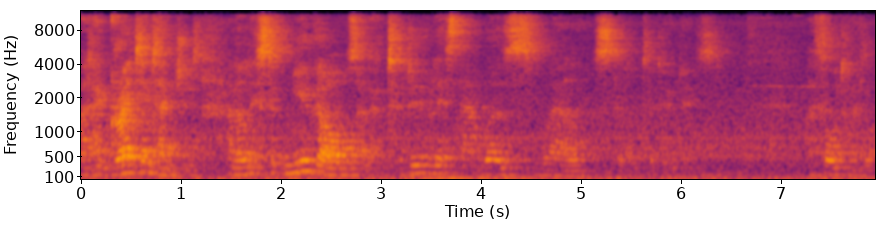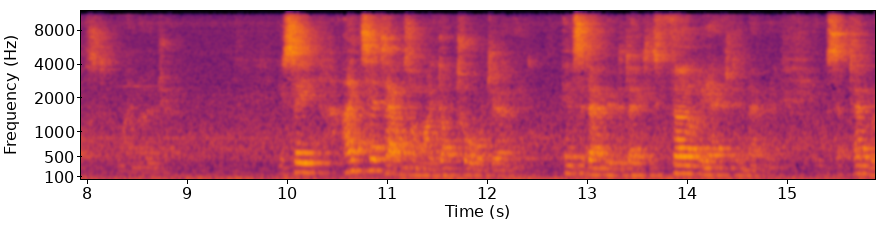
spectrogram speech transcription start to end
I'd had great intentions and a list of new goals and a to-do list that was, well, still a to-do list. I thought I'd lost my mojo. You see, I'd set out on my doctoral journey. Incidentally, the date is firmly etched in memory. It was September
